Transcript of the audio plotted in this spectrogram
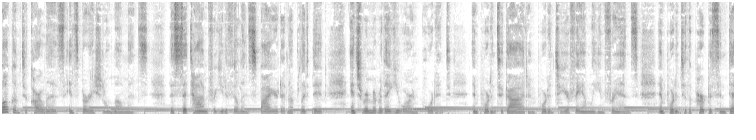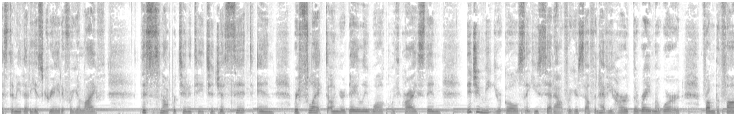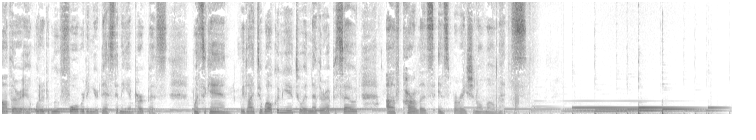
Welcome to Carla's Inspirational Moments. This is a time for you to feel inspired and uplifted and to remember that you are important. Important to God, important to your family and friends, important to the purpose and destiny that He has created for your life. This is an opportunity to just sit and reflect on your daily walk with Christ. And did you meet your goals that you set out for yourself? And have you heard the Rhema word from the Father in order to move forward in your destiny and purpose? Once again, we'd like to welcome you to another episode of Carla's Inspirational Moments.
